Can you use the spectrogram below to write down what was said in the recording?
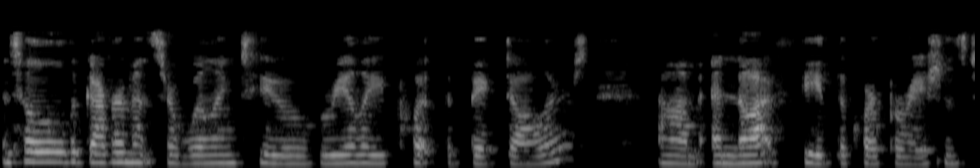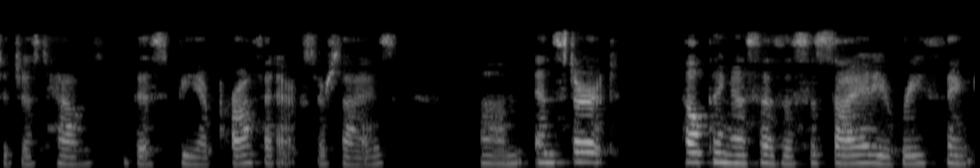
until the governments are willing to really put the big dollars um, and not feed the corporations to just have this be a profit exercise um, and start helping us as a society rethink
